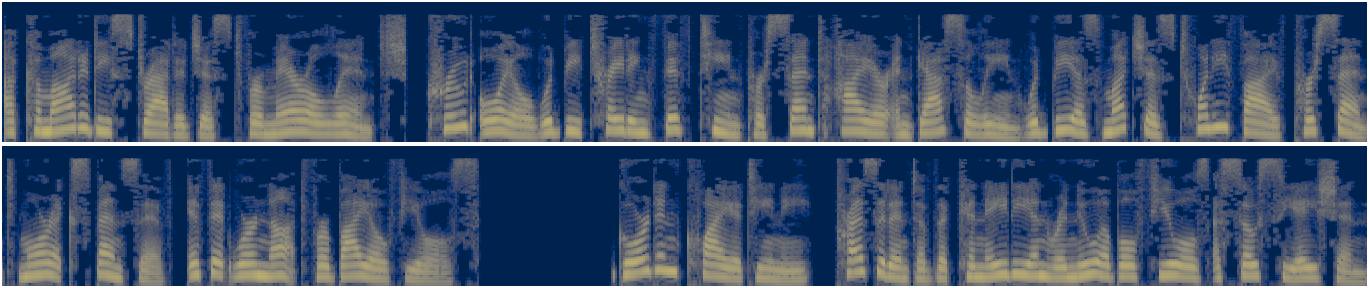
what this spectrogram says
a commodity strategist for Merrill Lynch, crude oil would be trading 15% higher and gasoline would be as much as 25% more expensive, if it were not for biofuels. Gordon Quaiattini, president of the Canadian Renewable Fuels Association,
